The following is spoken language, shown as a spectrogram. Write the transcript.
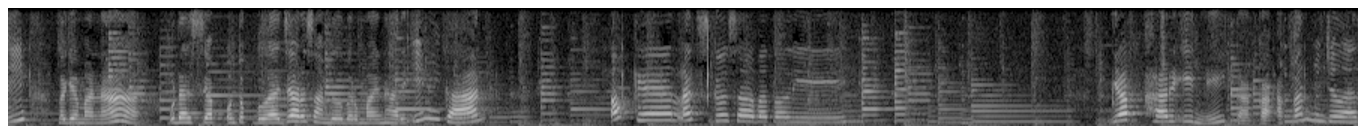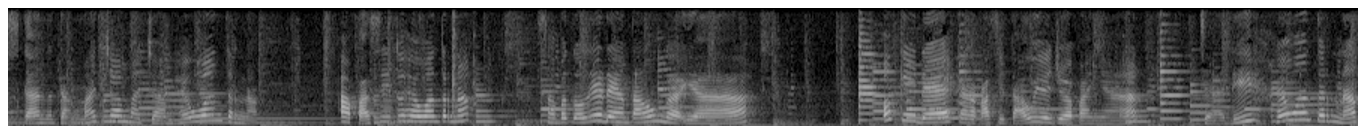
Loli, bagaimana? Udah siap untuk belajar sambil bermain hari ini kan? Oke, let's go sahabat Loli. Yap, hari ini kakak akan menjelaskan tentang macam-macam hewan ternak. Apa sih itu hewan ternak? Sahabat Loli ada yang tahu nggak ya? Oke deh, kakak kasih tahu ya jawabannya. Jadi, hewan ternak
